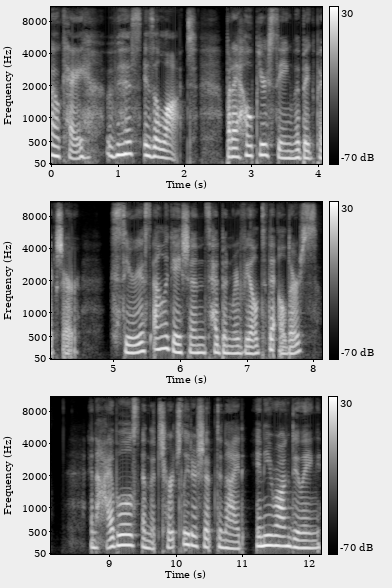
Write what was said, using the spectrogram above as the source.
Okay, this is a lot, but I hope you're seeing the big picture. Serious allegations had been revealed to the elders, and Hybels and the church leadership denied any wrongdoing,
